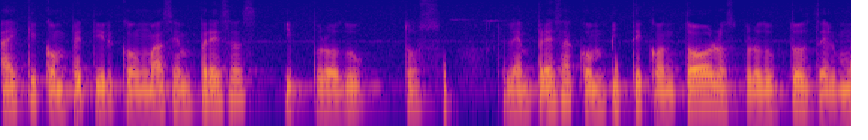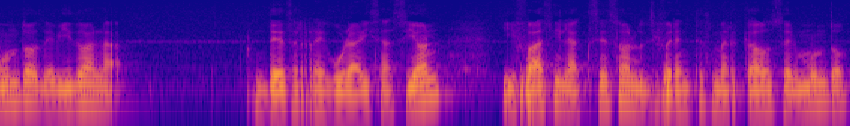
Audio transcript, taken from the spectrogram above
hay que competir con más empresas y productos la empresa compite con todos los productos del mundo debido a la desregularización y fácil acceso a los diferentes mercados del mundo.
